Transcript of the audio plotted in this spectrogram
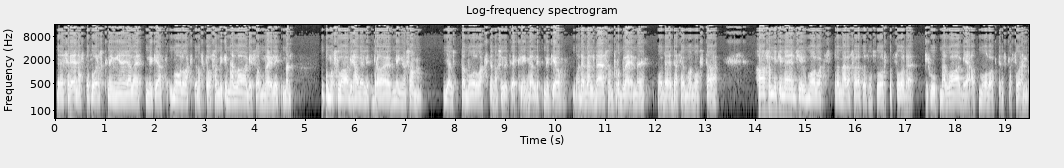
den senaste forskningen jag läst mycket att målvakterna ska vara så mycket med laget som möjligt men då måste laget ha väldigt bra övningar som hjälper målvakternas utveckling väldigt mycket och, och det är väl där som problemet är och det är därför man måste ha, ha så mycket med enskild målvaktstränare för att det är så svårt att få det ihop med laget att målvakten ska få en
